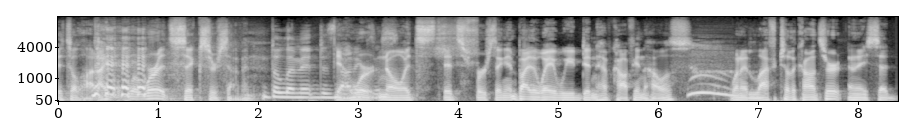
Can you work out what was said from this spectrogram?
It's a lot. I, we're, we're at six or seven. The limit does Yeah, not we're exist. no. It's it's first thing. And by the way, we didn't have coffee in the house when I left to the concert, and I said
